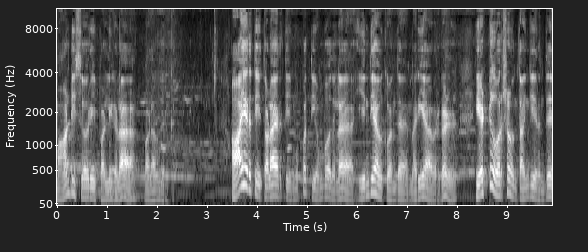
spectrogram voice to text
மாண்டிசோரி பள்ளிகளாக வளர்ந்துருக்கு. ஆயிரத்தி தொள்ளாயிரத்தி முப்பத்தி ஒம்போதில் இந்தியாவுக்கு வந்த மரியா அவர்கள் எட்டு வருஷம் தங்கியிருந்து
